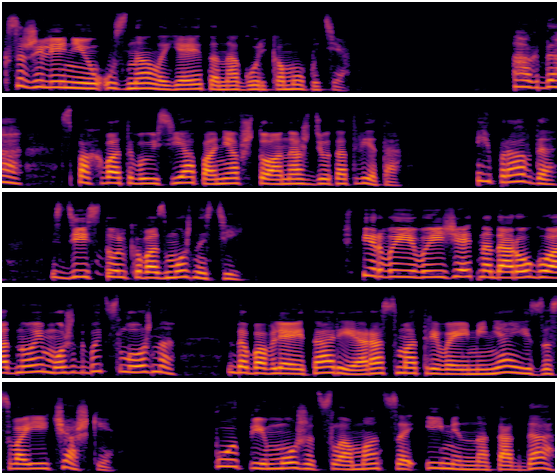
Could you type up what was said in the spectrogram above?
К сожалению, узнала я это на горьком опыте. «Ах да», — спохватываюсь я, поняв, что она ждет ответа. «И правда, здесь столько возможностей». «Впервые выезжать на дорогу одной может быть сложно», — добавляет Ария, рассматривая меня из-за своей чашки. Поппи может сломаться именно тогда,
